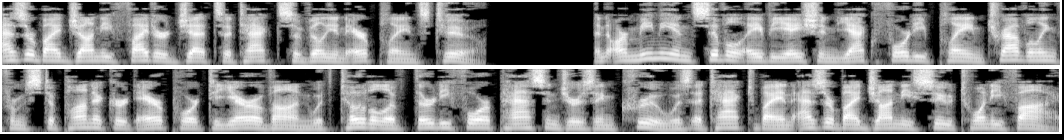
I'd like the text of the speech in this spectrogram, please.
Azerbaijani fighter jets attacked civilian airplanes too. An Armenian civil aviation Yak-40 plane traveling from Stepanakert airport to Yerevan with total of 34 passengers and crew was attacked by an Azerbaijani Su-25.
